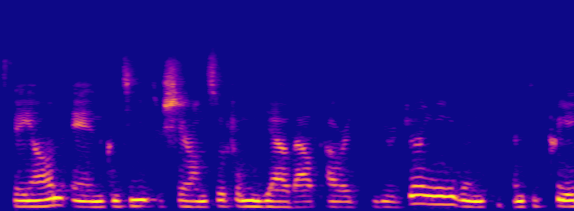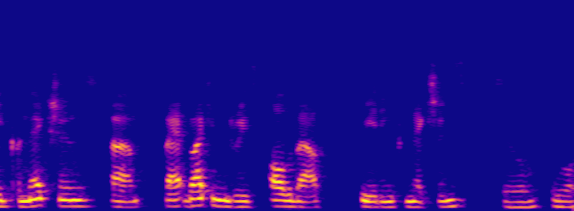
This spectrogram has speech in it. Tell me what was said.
stay on and continue to share on social media about our your journeys and, and to create connections. Um, Black In Immuno is all about creating connections. So we'll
